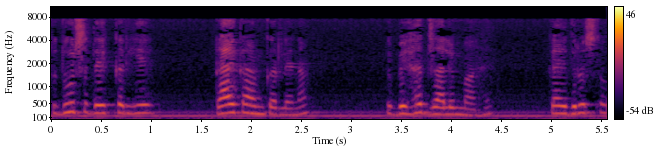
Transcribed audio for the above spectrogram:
تو دور سے دیکھ کر یہ رائے قائم کر لینا کہ بے حد ظالم ماں ہے۔ کیا درست ہو؟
